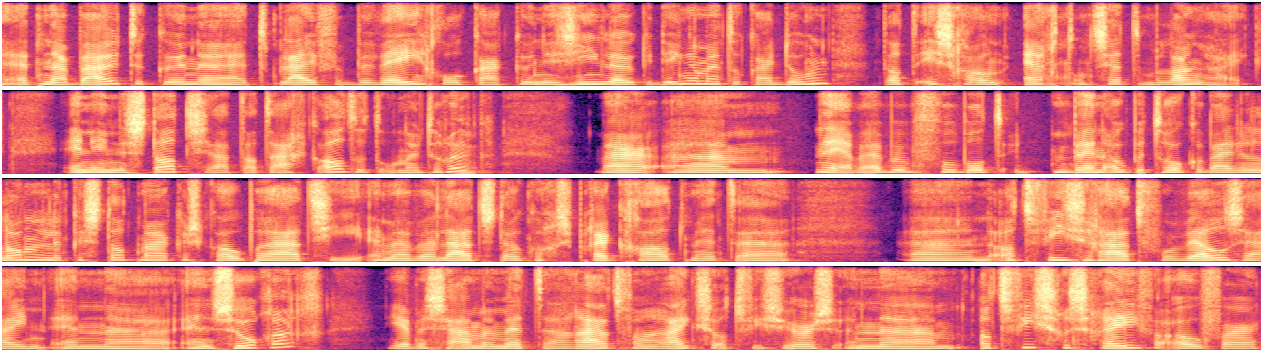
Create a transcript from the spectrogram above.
het naar buiten kunnen, het blijven bewegen, elkaar kunnen zien, leuke dingen met elkaar doen. Dat is gewoon echt ontzettend belangrijk. En in de stad staat dat eigenlijk altijd onder druk. Maar ehm, nou ja, we hebben bijvoorbeeld, ik ben ook betrokken bij de Landelijke Stadmakerscoöperatie. En we hebben laatst ook een gesprek gehad met uh, de Adviesraad voor Welzijn en, en Zorg. Die hebben samen met de Raad van Rijksadviseurs een uh, advies geschreven over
